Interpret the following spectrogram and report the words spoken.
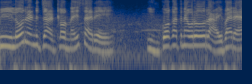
మీలో రెండు జంటలు ఉన్నాయి సరే. ఇంకొక అతను ఎవరు? రాయబారా.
